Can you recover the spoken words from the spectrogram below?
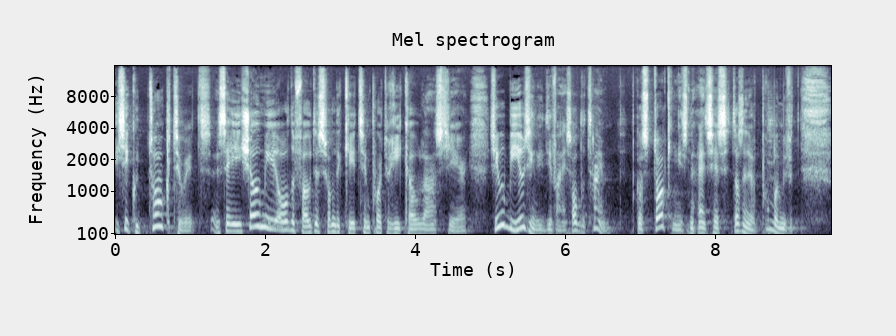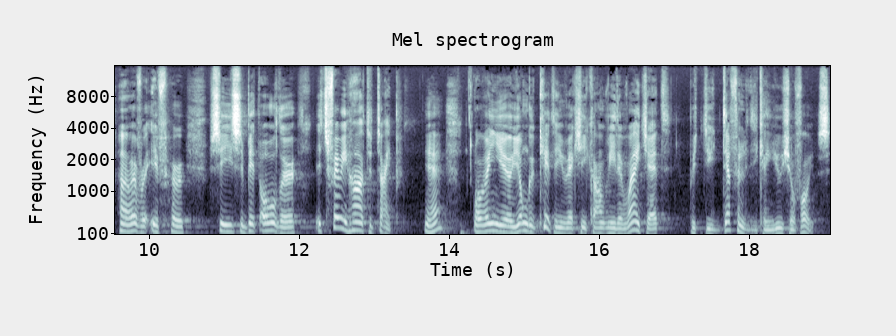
She could talk to it and say, Show me all the photos from the kids in Puerto Rico last year. She will be using the device all the time because talking is nice. she doesn't have a problem with it. However, if her she's a bit older, it's very hard to type. Yeah? Or when you're a younger kid and you actually can't read and write yet, but you definitely can use your voice.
